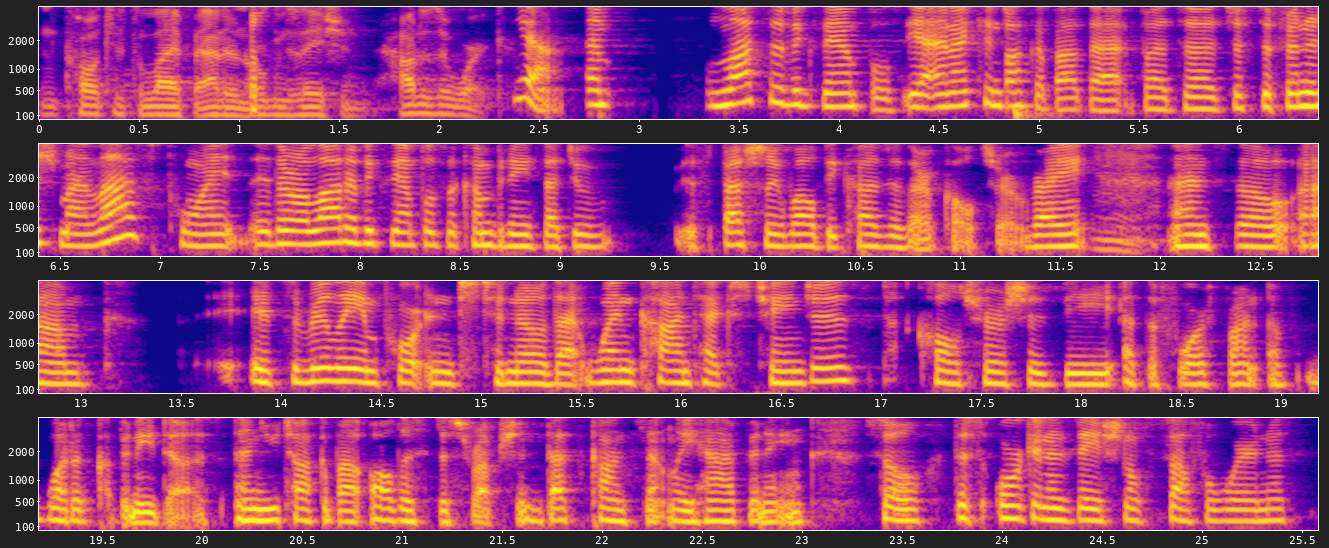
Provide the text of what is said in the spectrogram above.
and culture to life at an organization. How does it work? Yeah. And lots of examples. Yeah. And I can talk about that. But uh, just to finish my last point, there are a lot of examples of companies that do especially well because of their culture, right? Mm. And so um, it's really important to know that when context changes, culture should be at the forefront of what a company does. And you talk about all this disruption that's constantly happening. So this organizational self awareness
